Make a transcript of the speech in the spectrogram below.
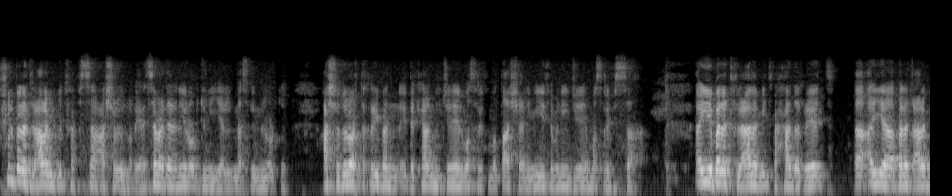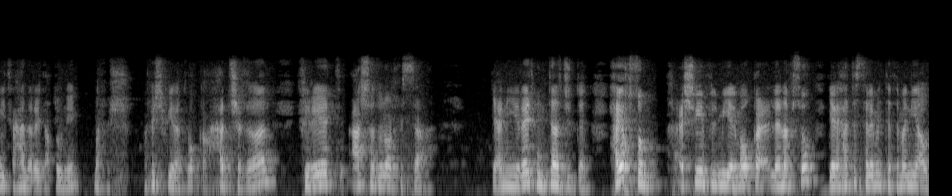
شو البلد العربي اللي بيدفع في الساعة 10 دولار؟ يعني 7 دنانير أردنية للناس اللي من الأردن. 10 دولار تقريبا إذا كان الجنيه المصري 18 يعني 180 جنيه مصري في الساعة. أي بلد في العالم يدفع هذا الريت؟ آه، أي بلد عربي يدفع هذا الريت؟ أعطوني. ما فيش. ما فيش فينا أتوقع حد شغال في ريت 10 دولار في الساعة. يعني ريت ممتاز جدا. حيخصم 20% الموقع لنفسه؟ يعني حتستلم أنت 8 أو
